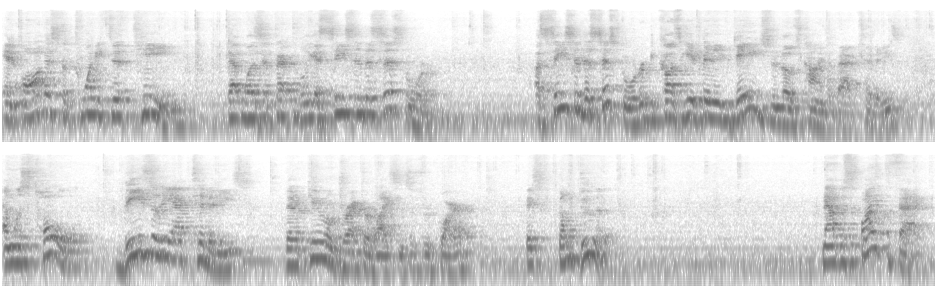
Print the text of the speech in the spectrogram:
in August of 2015 that was effectively a cease and desist order. A cease and desist order because he had been engaged in those kinds of activities and was told these are the activities that a funeral director license is required. Basically, don't do them. Now, despite the fact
